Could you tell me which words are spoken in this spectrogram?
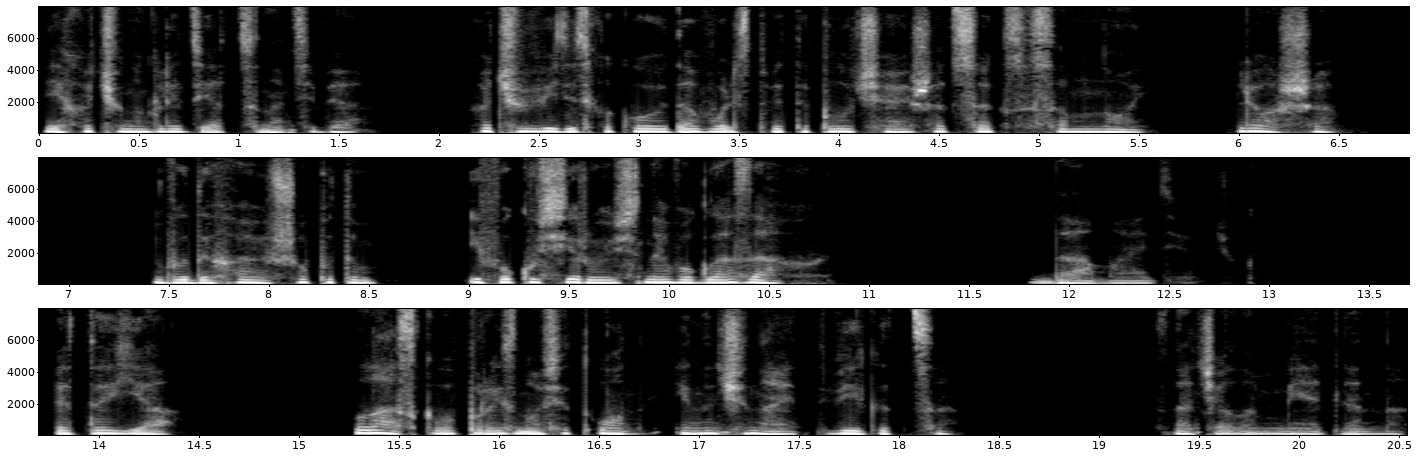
Я хочу наглядеться на тебя. Хочу видеть, какое удовольствие ты получаешь от секса со мной. Лёша». Выдыхаю шепотом и фокусируюсь на его глазах. «Да, моя девочка, это я», — ласково произносит он и начинает двигаться. Сначала медленно,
